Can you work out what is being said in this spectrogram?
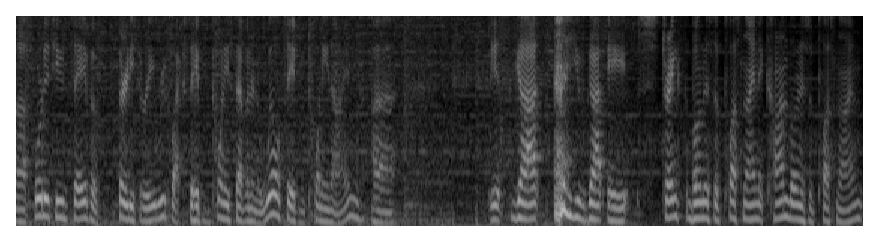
Uh, fortitude save of 33, reflex save of 27, and a will save of 29. It's got you've got a strength bonus of plus nine, a con bonus of plus nine,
